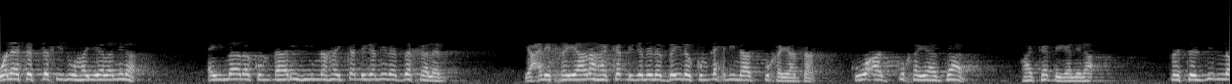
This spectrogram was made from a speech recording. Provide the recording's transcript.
Walaa tattakiduu ha yeelanina aymaanakum dhaarihiina hay ka dhiganina dakhalan. Yacni khayaanaha ka dhiganina baynakum dhexdiina aad isku khayaantaan. Kuwo aada isku khayaantaan ha ka dhiganina fatazilla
